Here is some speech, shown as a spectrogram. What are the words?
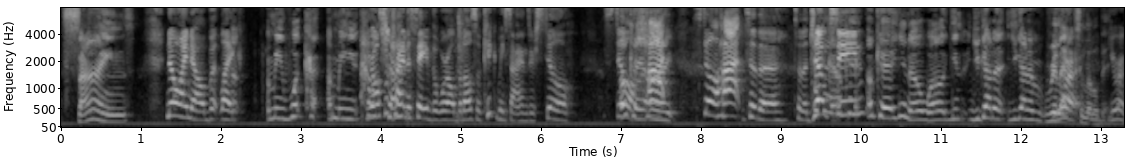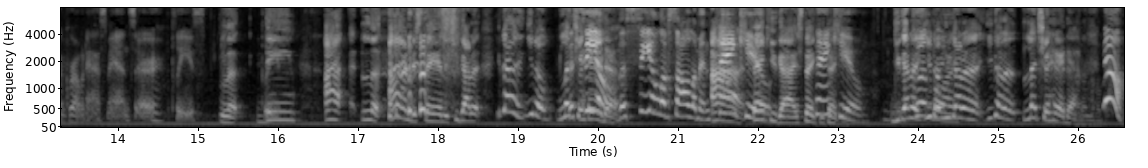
signs. No, I know, but like I mean, what? ki- I mean, how you're also trying to save the world, but also kick me signs are still still Okay, hot, alright. still hot to the to the joke Okay, scene. Okay, okay, you know, well, you you gotta you gotta relax a little bit. You're a grown ass man, sir. Please. Look, Dean, I look. I understand that you gotta you gotta you know let The your hair seal, down. the seal of Solomon. Ah, Thank you. Thank you, guys. Thank, you. Thank you. You gotta Good you know Lord. you gotta you gotta let your hair down a little. No,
